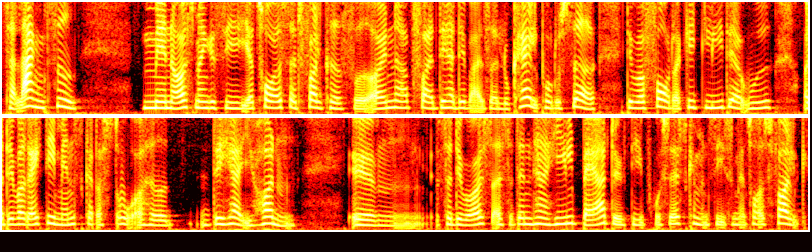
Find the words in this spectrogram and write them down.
tager lang tid. Men også, man kan sige, jeg tror også, at folk havde fået øjnene op for, at det her, det var altså lokalt produceret. Det var for, der gik lige derude, og det var rigtige mennesker, der stod og havde det her i hånden. Øhm, så det var også altså den her hele bæredygtige proces, kan man sige, som jeg tror også folk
